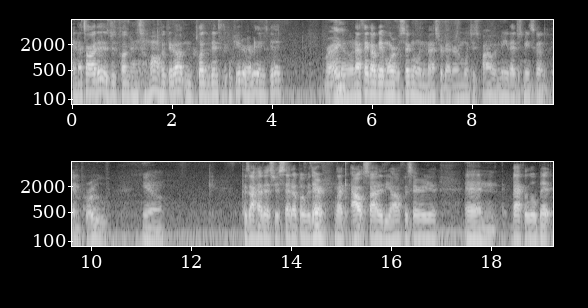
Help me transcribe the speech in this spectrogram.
And that's all I did is just plug it into the wall, hooked it up, and plugged it into the computer. Everything's good. Right? You know, and I think I'll get more of a signal in the master bedroom, which is fine with me. That just means it's going to improve, you know. Because I have that just set up over there, like outside of the office area and back a little bit.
